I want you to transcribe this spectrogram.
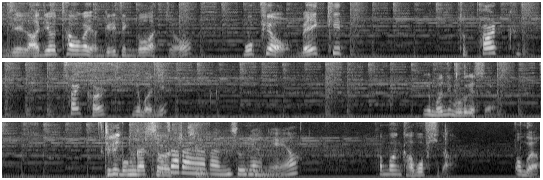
이제 라디오 타워가 연결이 된 것 같죠? 목표 Make it to park tricart 이게 뭐지? 이게 뭔지 모르겠어요. 트릭 뭔가. 찾아라라는 소리 음. 아니에요? 한번 가봅시다. 어 뭐야?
